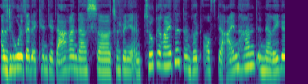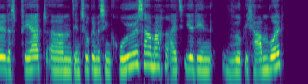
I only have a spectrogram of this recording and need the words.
also die hohle Seite erkennt ihr daran, dass äh, zum Beispiel wenn ihr in einem Zirkel reitet, dann wird auf der einen Hand in der Regel das Pferd ähm, den Zirkel ein bisschen größer machen, als ihr den wirklich haben wollt.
